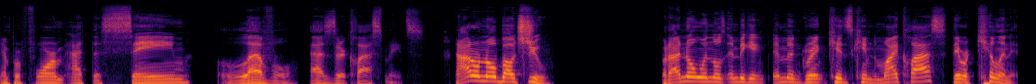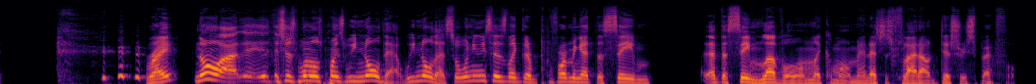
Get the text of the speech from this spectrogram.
and perform at the same level as their classmates. Now, I don't know about you, but I know when those immigrant, immigrant kids came to my class, they were killing it right? No, I, it's just one of those points. We know that. We know that. So when he says like they're performing at the same at the same level, I'm like, come on, man, that's just flat out disrespectful.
